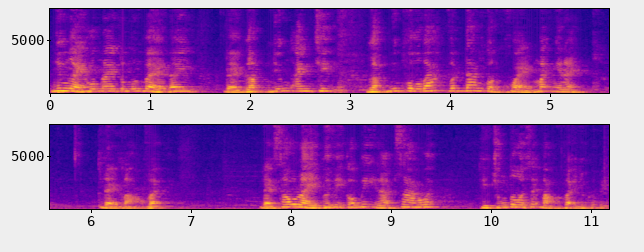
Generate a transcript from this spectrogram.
Nhưng ngày hôm nay tôi muốn về đây Để gặp những anh chị Gặp những cô bác vẫn đang còn khỏe mạnh như này Để bảo vệ. Để sau này quý vị có bị làm sao ấy thì chúng tôi sẽ bảo vệ cho quý vị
